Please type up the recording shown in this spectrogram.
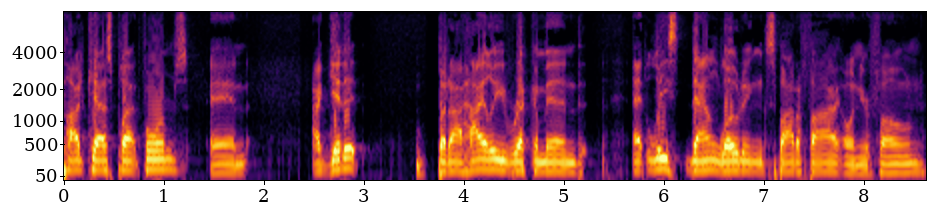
podcast platforms, and I get it, but I highly recommend at least downloading Spotify on your phone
